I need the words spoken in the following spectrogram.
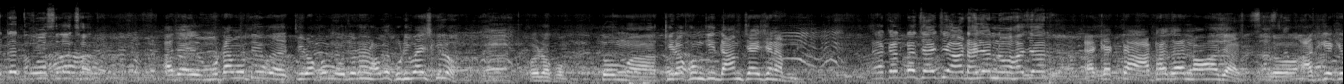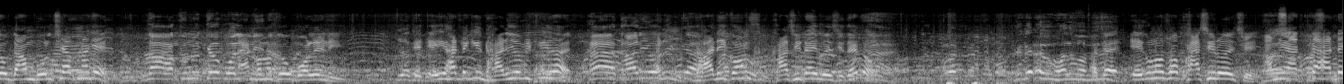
এটা দু মশলা ছাড় আচ্ছা মোটামুটি কীরকম ওজনের হবে কুড়ি বাইশ কিলো? ওই রকম তো কীরকম কি দাম চাইছেন আপনি? এক একটা চাইছি আট হাজার ন হাজার। এক একটা আট হাজার ন হাজার। তো আজকে কেউ দাম বলছে আপনাকে? না এখনও কেউ বলেনি এখনও কেউ বলেনি। এই হাটে কি ধাড়িও বিক্রি হয়? হ্যাঁ ধাড়ি ধাড়ি কম খাসিটাই বেশি তাই তো? আচ্ছা এগুলো সব খাসি রয়েছে। আমি একটা হাটে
